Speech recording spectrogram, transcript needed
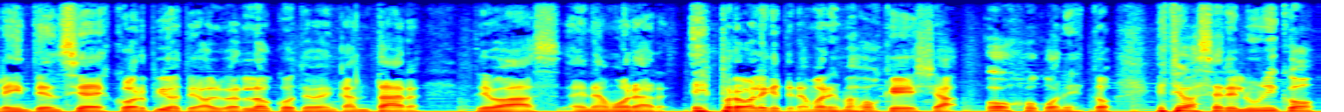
la intensidad de escorpio te va a volver loco, te va a encantar, te vas a enamorar. Es probable que te enamores más vos que ella. Ojo con esto. Este va a ser el único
